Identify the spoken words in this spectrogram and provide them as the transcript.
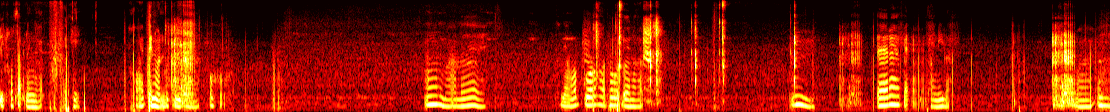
อีกโทรศัพท์หนึ่งนะครับโอเค ขอให้เป็นเหมือนเมื่อกี้เลยนะโอ้โหอืมมาเลยเสียงรบกวนขอโทษด้วยนะครับ อืมแต่ได้ไปทางนี้แหละมาเออ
